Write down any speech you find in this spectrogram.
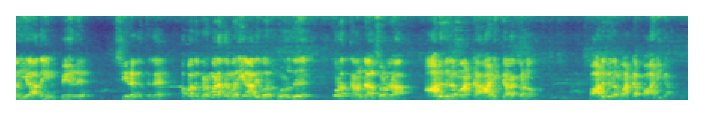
மரியாதைன்னு பேரு ஸ்ரீரங்கத்துல. அப்ப அந்த பிரம்மரத மரியாதை வரும்பொழுது கூடத்தாண்டால் சொல்றா ஆடுகிற மாட்டை ஆடி கறக்கணும். பாடுகிற மாட்டை பாடி கறக்கணும்.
